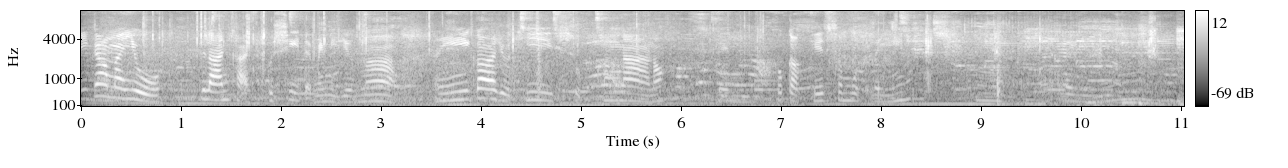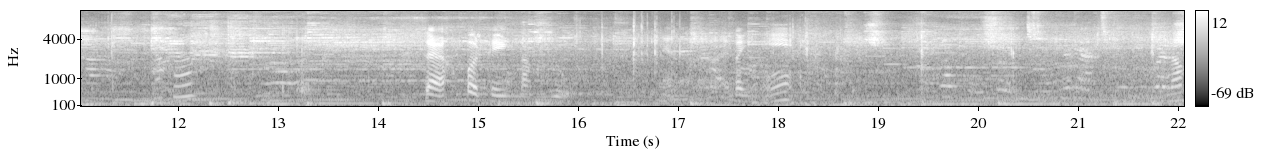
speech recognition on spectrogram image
นี่ก็มาอยู่ที่ร้านขายกุชชี่แต่ไม่มีเยอะมาก อันนี้ก็อยู่ที่สุดข้างหน้าเนาะ เป็นพวกกับเพชรสมุดอะไรอย่างนี้นะอะไรอย่างนี้นะคะแต่เขาเปิดเพลงดังอยู่เนี่ยอะไรอย่างนี้เนาะ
